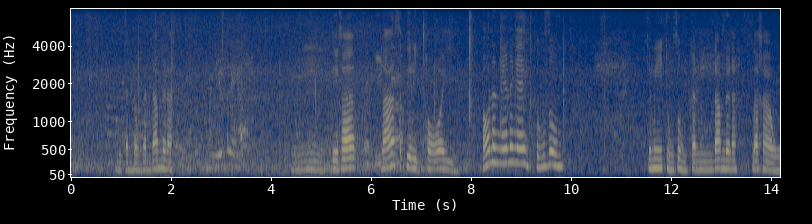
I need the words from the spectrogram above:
ๆ มีกันดงกันดั้มด้วยนะนี่ดีครับร้านสปิริตทอยอ๋อ นั่นไง นั่นไง ถุงสุ่ม จะมีถุงสุ่มกันดั้มด้วยนะ ราคาโอ้โห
